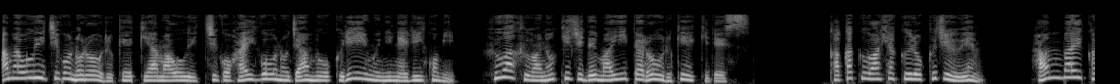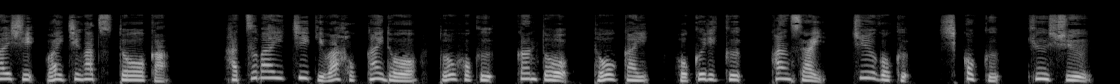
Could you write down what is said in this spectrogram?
アマオイチゴのロールケーキアマオイチゴ配合のジャムをクリームに練り込み、ふわふわの生地で巻いたロールケーキです。価格は160円。販売開始は1月10日。発売地域は北海道、東北、関東、東海、北陸、関西、中国、四国、九州、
